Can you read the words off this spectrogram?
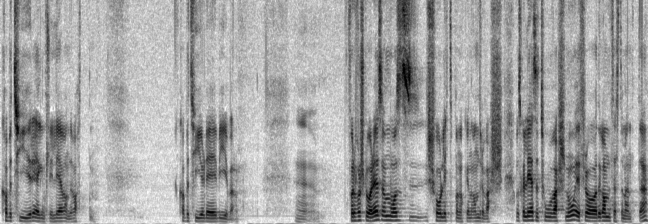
Hva betyr egentlig levende vann? Hva betyr det i Bibelen? Eh, for å forstå det så må vi se litt på noen andre vers. Vi skal lese to vers nå fra Det gamle testamentet,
